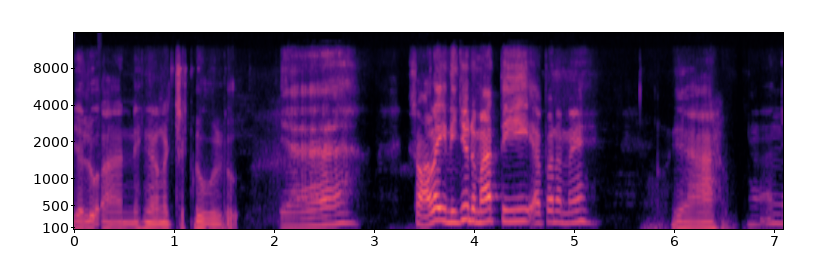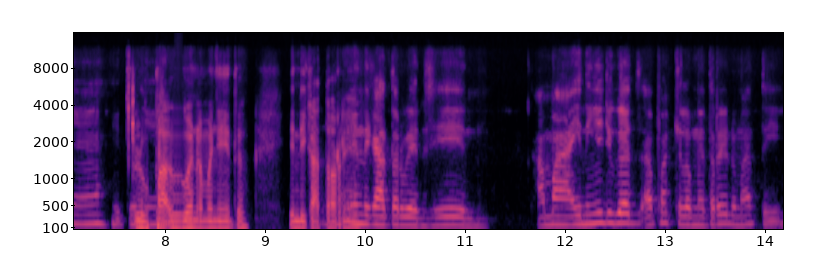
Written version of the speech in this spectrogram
Ya lu aneh nggak ngecek dulu. Ya. Soalnya ininya udah mati, apa namanya? Ya, Makanya itu lupa gua namanya itu indikatornya. Indikator bensin. Sama ininya juga apa kilometernya udah mati.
